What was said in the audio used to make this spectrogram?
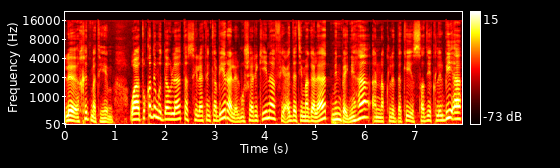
لخدمتهم. وتقدم الدولة تسهيلات كبيرة للمشاركين في عدة مجالات من بينها النقل الذكي الصديق للبيئة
